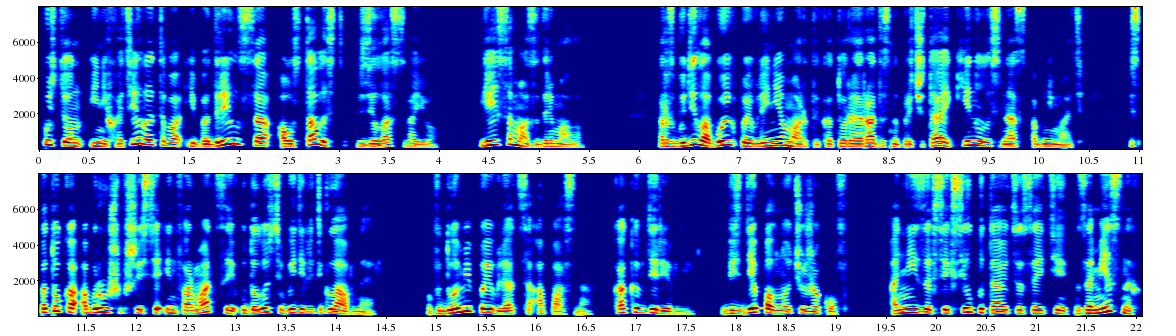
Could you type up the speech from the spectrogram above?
Пусть он и не хотел этого, и бодрился, а усталость взяла свое. Я и сама задремала. Разбудила обоих появление Марты, которая, радостно причитая, кинулась нас обнимать. Из потока обрушившейся информации удалось выделить главное. В доме появляться опасно, как и в деревне. Везде полно чужаков. Они изо всех сил пытаются сойти за местных,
